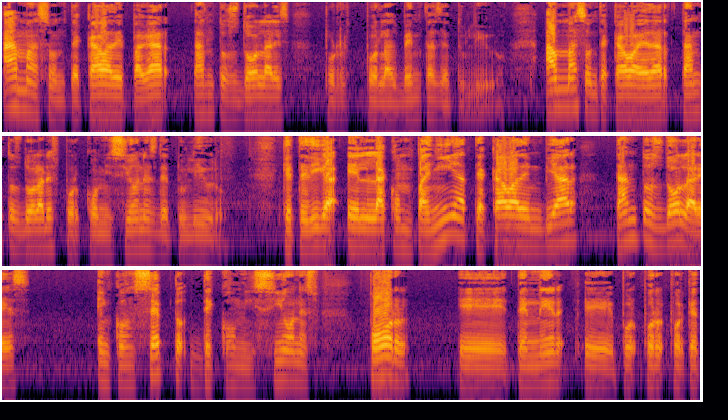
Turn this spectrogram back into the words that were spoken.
Amazon te acaba de pagar tantos dólares por, las ventas de tu libro. Amazon te acaba de dar tantos dólares por comisiones de tu libro. Que te diga, la compañía te acaba de enviar tantos dólares en concepto de comisiones por eh, tener, eh, por, porque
